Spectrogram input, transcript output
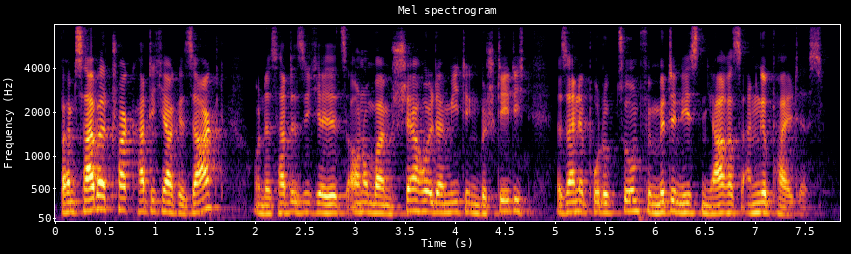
Beim Cybertruck hatte ich ja gesagt, und das hatte sich ja jetzt auch noch beim Shareholder-Meeting bestätigt, dass seine Produktion für Mitte nächsten Jahres angepeilt ist.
